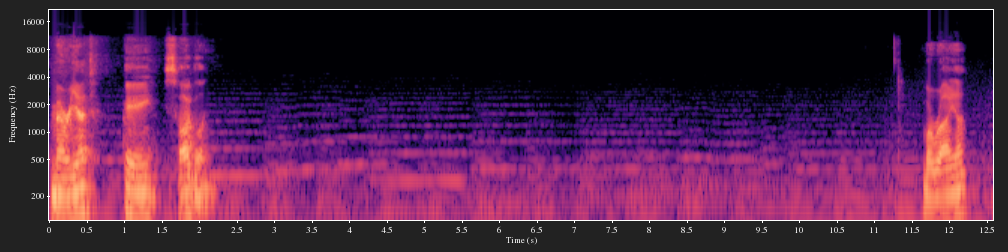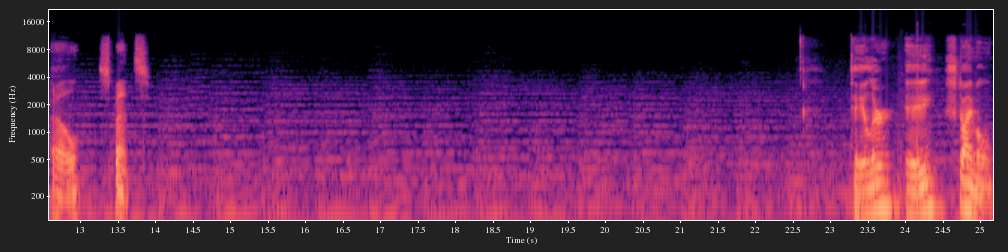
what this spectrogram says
Mariette A. Soglin. Mariah L. Spence. Taylor A. Steimel.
